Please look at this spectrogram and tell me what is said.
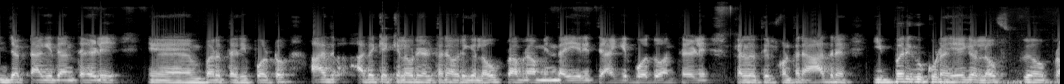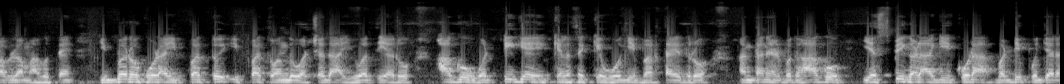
ಇಂಜೆಕ್ಟ್ ಆಗಿದೆ ಅಂತ ಹೇಳಿ ಬರುತ್ತೆ ರಿಪೋರ್ಟ್ ಅದ್ ಅದಕ್ಕೆ ಕೆಲವರು ಹೇಳ್ತಾರೆ, ಅವರಿಗೆ ಲವ್ ಪ್ರಾಬ್ಲಮ್ ಇಂದ ಈ ರೀತಿ ಆಗಿರ್ಬೋದು ಅಂತ ಹೇಳಿ ಕೆಲವರು ತಿಳ್ಕೊಳ್ತಾರೆ. ಆದ್ರೆ ಇಬ್ಬರಿಗೂ ಕೂಡ ಹೇಗೆ ಲವ್ ಪ್ರಾಬ್ಲಮ್ ಆಗುತ್ತೆ? ಇಬ್ಬರು ಕೂಡ ಇಪ್ಪತ್ತು, ಇಪ್ಪತ್ತೊಂದು ವರ್ಷದ ಯುವತಿಯರು ಹಾಗೂ ಒಟ್ಟಿಗೆ ಕೆಲಸಕ್ಕೆ ಹೋಗಿ ಬರ್ತಾ ಇದ್ರು ಅಂತಾನೆ ಹೇಳ್ಬೋದು. ಹಾಗೂ ಎಸ್ ಪಿಗಳಾಗಿ ಕೂಡ ಬಡ್ಡಿ ಪೂಜ್ಯರ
